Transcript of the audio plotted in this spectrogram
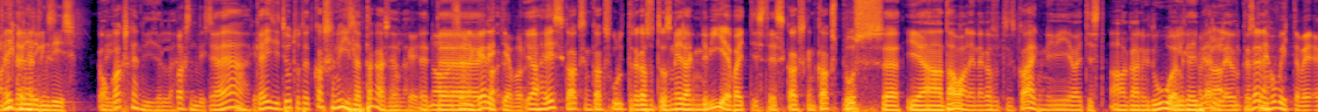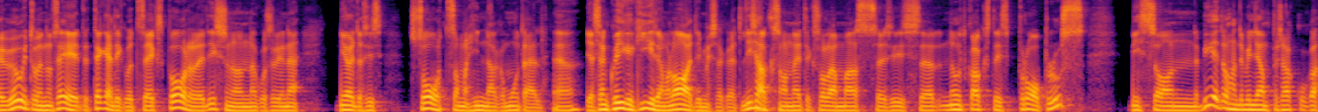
on ikka nelikümmend viis? on kakskümmend viis jälle. ja, ja okay. käisid jutud, et kakskümmend viis läheb tagasi jälle okay.. no see on ikka eriti jabur. jah, S kakskümmend kaks ultra kasutas neljakümne viie vatist, S kakskümmend kaks pluss ja tavaline kasutas kahekümne viie vatist, aga nüüd uuel käib jälle jutt. see on huvitav, huvitav on see, et tegelikult see Explorer Edition on nagu selline nii-öelda siis soodsama hinnaga mudel ja. ja see on kõige kiirema laadimisega, et lisaks on näiteks olemas siis Note kaksteist Pro pluss mis on viie tuhande milliamprise akuga,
